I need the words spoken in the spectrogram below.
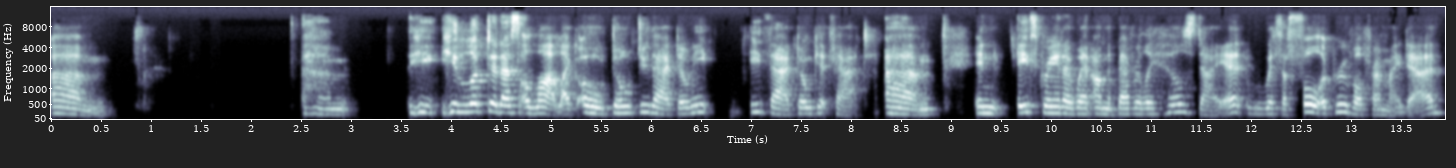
um, um, he he looked at us a lot like oh don't do that don't eat eat that don't get fat um, in eighth grade i went on the beverly hills diet with a full approval from my dad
